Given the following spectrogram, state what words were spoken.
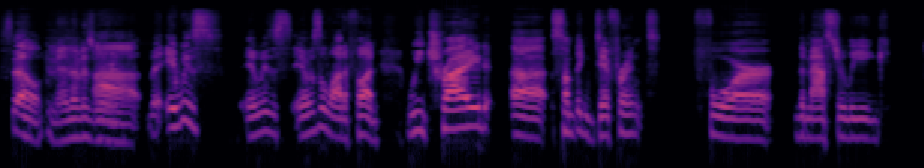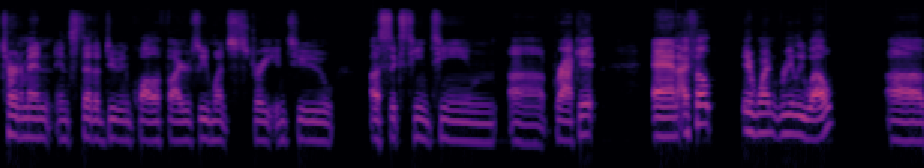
so Man of his word. uh but it was it was it was a lot of fun we tried uh something different for the master league tournament instead of doing qualifiers we went straight into a 16 team uh bracket and i felt it went really well uh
